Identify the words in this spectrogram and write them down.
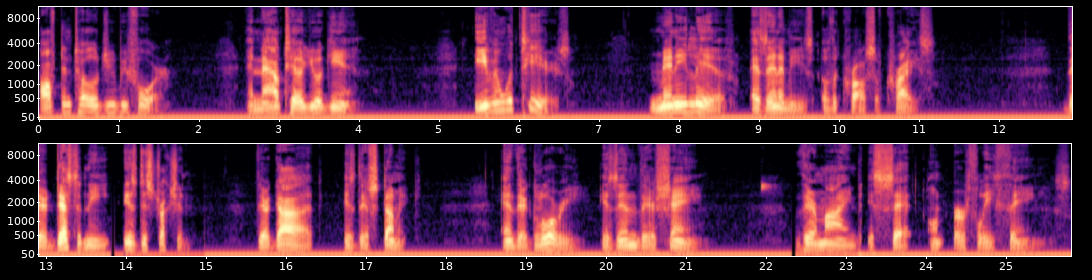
often told you before, and now tell you again, even with tears, many live as enemies of the cross of Christ. Their destiny is destruction, their God is their stomach, and their glory is in their shame. Their mind is set on earthly things.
